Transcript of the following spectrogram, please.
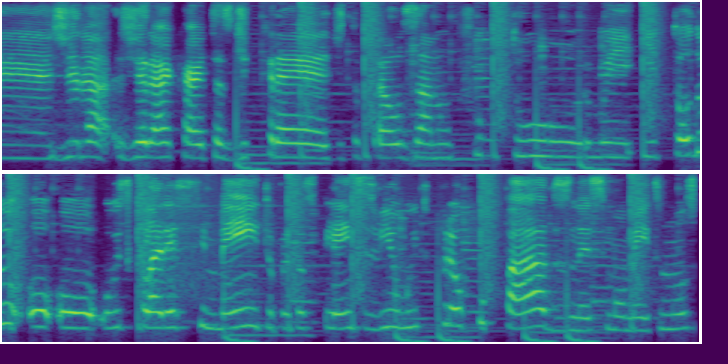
é, gerar, gerar, cartas de crédito para usar no futuro e, e todo o, o, o, esclarecimento, porque os clientes vinham muito preocupados nesse momento, nos,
